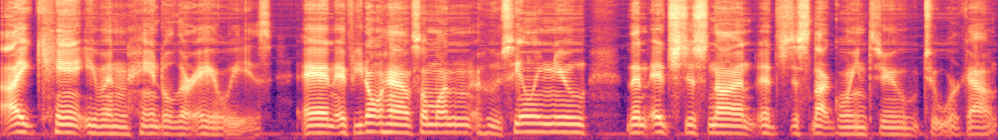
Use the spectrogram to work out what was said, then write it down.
I can't even handle their AoEs. And if you don't have someone who's healing you, then it's just not it's just not going to to work out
